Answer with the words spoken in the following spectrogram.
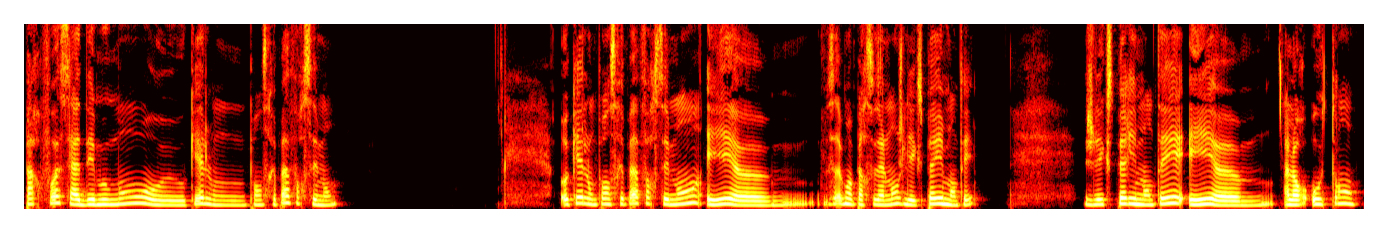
parfois, c'est à des moments euh, auxquels on penserait pas forcément. Auxquels on penserait pas forcément. Et ça, moi personnellement, je l'ai expérimenté. Je l'ai expérimenté et alors autant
